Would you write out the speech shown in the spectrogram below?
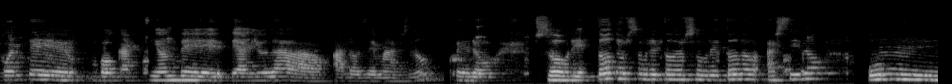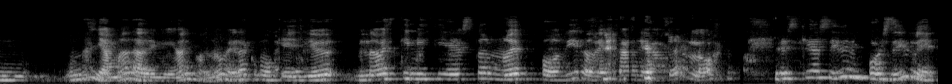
fuerte vocación de, ayuda a los demás, ¿no? Pero sobre todo, sobre todo, sobre todo ha sido un, una llamada de mi alma, ¿no? Era como que yo, una vez que inicié esto, no he podido dejar de hacerlo. Es que ha sido imposible.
